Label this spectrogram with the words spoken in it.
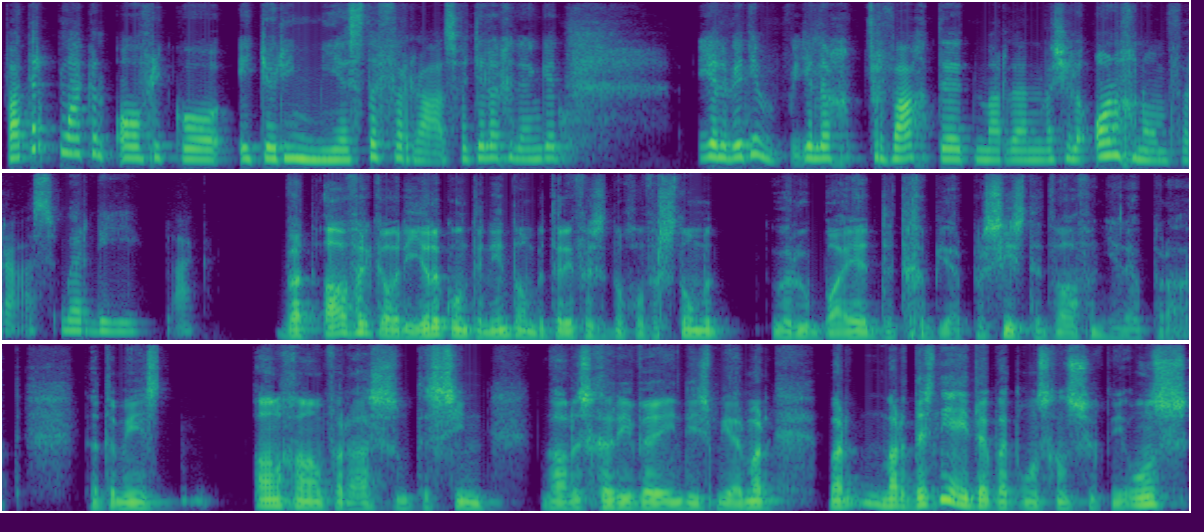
Watter plek in Afrika het jou die meeste verras? Wat jy gedink het Jy weet nie jy verwag dit, maar dan was jy aangenaam verras oor die plek wat Afrika wat die hele kontinent aanbetref is dit nogal verstommend oor hoe baie dit gebeur. Presies dit waarvan jy nou praat. Dat 'n mens aangenaam verras is om te sien daar is geriewe en dis meer. Maar maar maar dis nie eintlik wat ons gaan soek nie. Ons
